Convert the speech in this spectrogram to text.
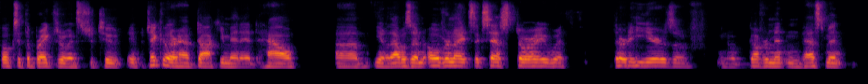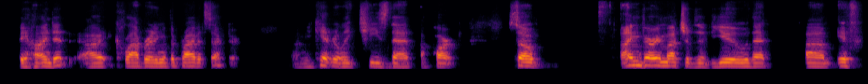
folks at the Breakthrough Institute in particular have documented how um, you know that was an overnight success story with 30 years of you know government investment behind it, uh, collaborating with the private sector. Um, you can't really tease that apart. So I'm very much of the view that um, if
